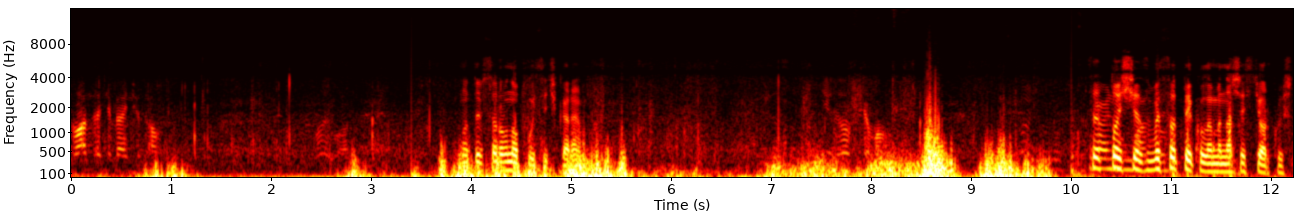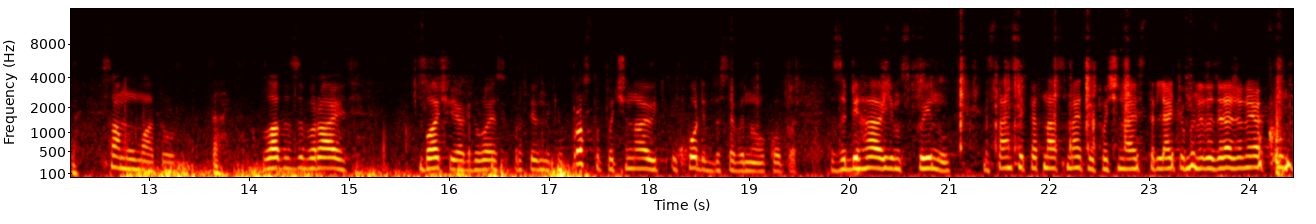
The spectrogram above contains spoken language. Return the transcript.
Влад за тебя и читал. Ну и ладно. Ну ти все одно пусічка, Рем. Ты вообще молчишь. Це то ще з висоти, коли ми на шестерку йшли. Сам уматував. Так. Влади забирають. Бачу, як двоє супротивників просто починають уходити до себе на окопи. Забігаю їм в спину. Дистанція 15 метрів, починаю стріляти, у мене розряджений акум.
